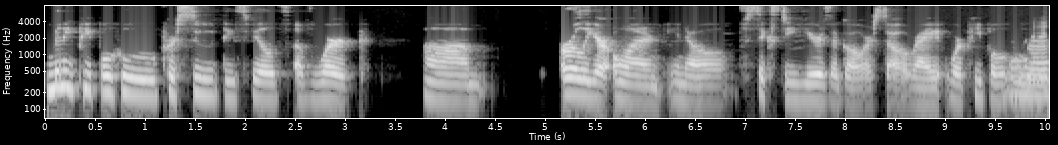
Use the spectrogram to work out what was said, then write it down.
many people who pursued these fields of work um, earlier on, you know, 60 years ago or so, right, Where people mm-hmm.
